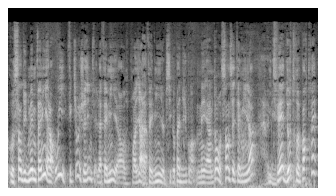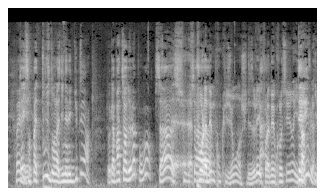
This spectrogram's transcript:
au sein d'une même famille, alors oui, effectivement, il choisit la famille, alors on pourrait dire la famille le psychopathe du coin, mais en même temps, au sein de cette famille-là, Ah il te fait d'autres portraits. Ouais, Putain, mais- Ils sont pas tous dans la dynamique du père. Donc à partir de là, pour moi, ça, Euh, ça Pour la même conclusion, hein, je suis désolé, Bah, pour la même conclusion, ils, terrible. part- ils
